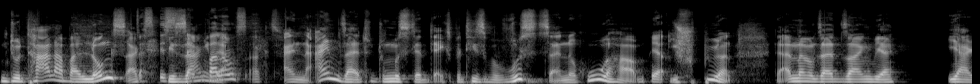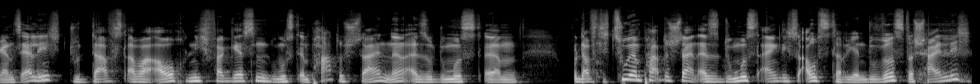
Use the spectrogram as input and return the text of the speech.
ein totaler Balanceakt. Das ist wir ein sagen der- Balanceakt. An der einen Seite, du musst ja der Expertise bewusst sein, eine Ruhe haben, Ja. die spüren. Der anderen Seite sagen wir, ja, ganz ehrlich, du darfst aber auch nicht vergessen, du musst empathisch sein, ne? Also du musst ähm, und darfst nicht zu empathisch sein. Also du musst eigentlich so austarieren. Du wirst wahrscheinlich,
